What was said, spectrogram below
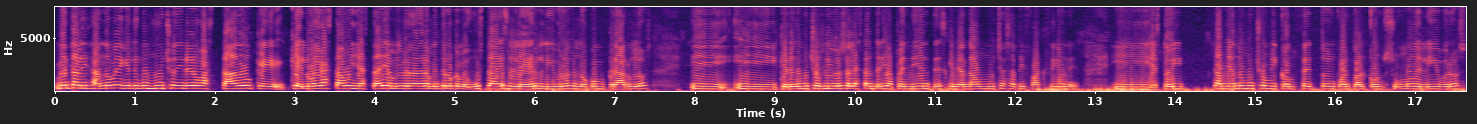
mentalizándome de que tengo mucho dinero gastado, que, lo he gastado y ya está, y a mí verdaderamente lo que me gusta es leer libros, no comprarlos, y, y, que tengo muchos libros en la estantería pendientes que me han dado muchas satisfacciones, y estoy cambiando mucho mi concepto en cuanto al consumo de libros,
